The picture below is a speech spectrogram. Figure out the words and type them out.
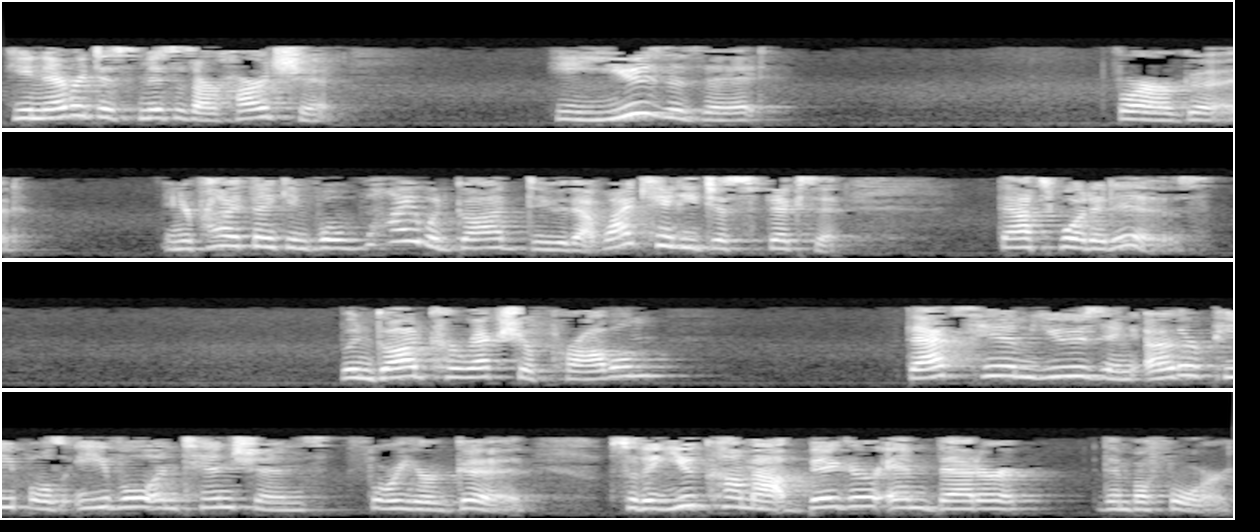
He never dismisses our hardship. He uses it for our good. And you're probably thinking, well, why would God do that? Why can't He just fix it? That's what it is. When God corrects your problem, that's Him using other people's evil intentions for your good so that you come out bigger and better than before.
